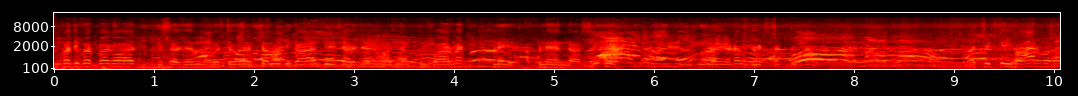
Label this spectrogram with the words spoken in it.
गणपति बप्पा का विसर्जन हो चुका है। चलो दिखाएँ विसर्जन हो एकदम फुल में अपने अपने अंदाज से। पूरा एकदम देख सकते हो। अच्छी कई बार बोला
